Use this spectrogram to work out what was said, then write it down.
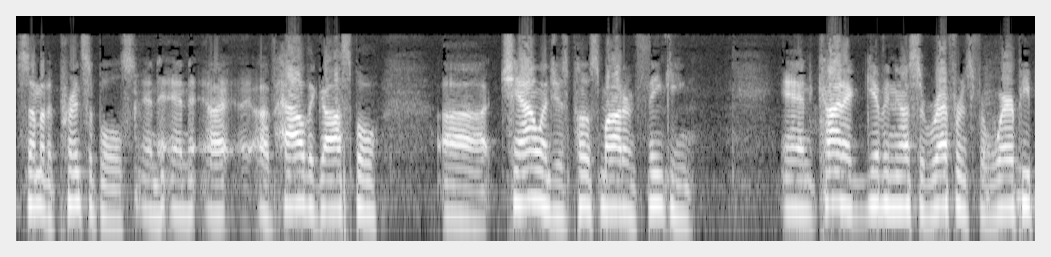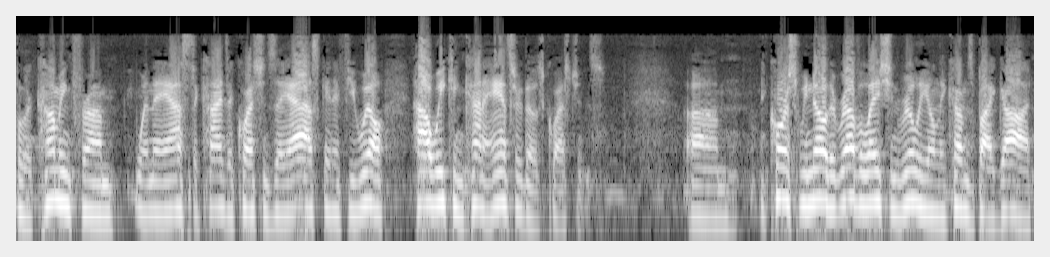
some of the principles and and uh, of how the gospel uh, challenges postmodern thinking, and kind of giving us a reference for where people are coming from when they ask the kinds of questions they ask, and if you will, how we can kind of answer those questions. Um, of course, we know that revelation really only comes by God,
